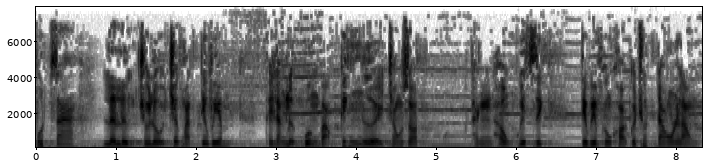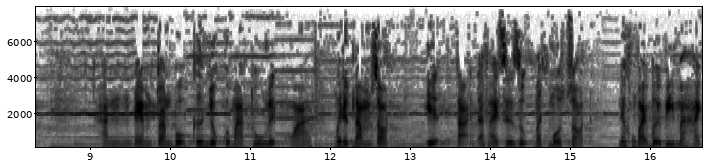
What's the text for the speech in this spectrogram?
vút ra, lơ lửng trôi nổi trước mặt tiêu viêm. Thấy năng lượng cuồng bạo kinh người trong giọt thành hồng huyết dịch, tiêu viêm không khỏi có chút đau lòng. Hắn đem toàn bộ cơ nhục của ma thú luyện hóa mới được 5 giọt, hiện tại đã phải sử dụng mất một giọt, nếu không phải bởi vì ma hạch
